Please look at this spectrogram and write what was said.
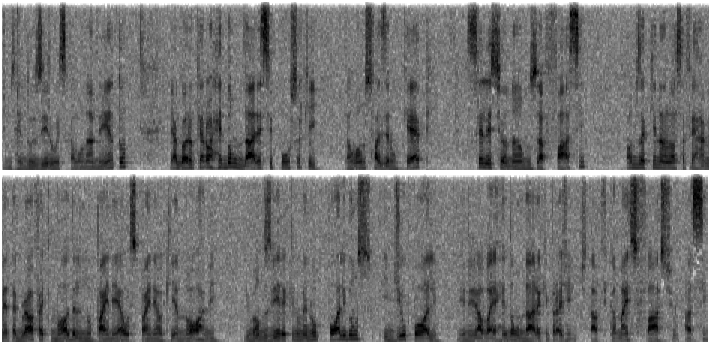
vamos reduzir o escalonamento. E agora eu quero arredondar esse pulso aqui. Então vamos fazer um cap, selecionamos a face, vamos aqui na nossa ferramenta Graphite Model no painel, esse painel aqui é enorme, e vamos vir aqui no menu Polygons e Deal ele já vai arredondar aqui para a gente, tá? fica mais fácil assim.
